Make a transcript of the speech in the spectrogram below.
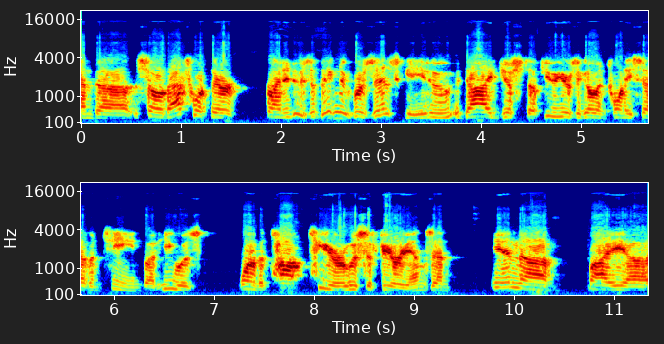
and uh, so that's what they're trying to do. Zbigniew Brzezinski, who died just a few years ago in 2017, but he was one of the top tier Luciferians, and in uh, my uh,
